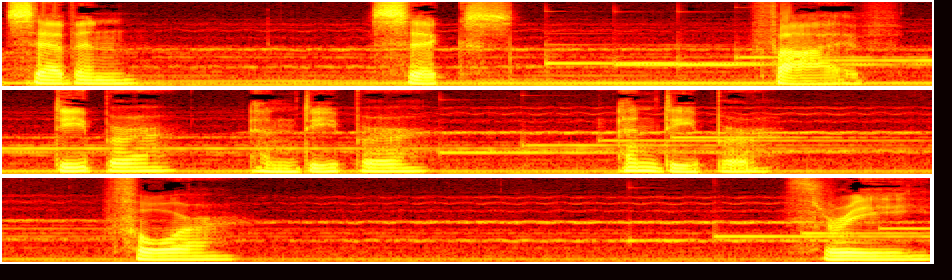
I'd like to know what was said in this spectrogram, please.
7, 6, 5, deeper and deeper and deeper. 4, 3,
